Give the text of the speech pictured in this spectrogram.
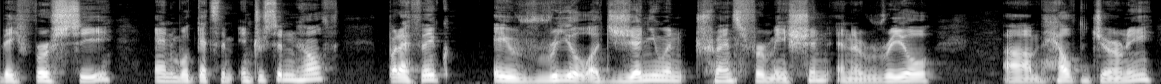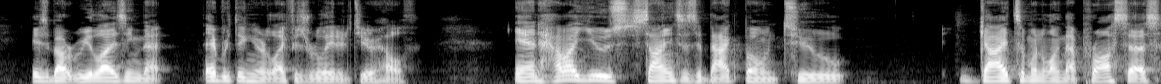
they first see and what gets them interested in health. But I think a real, a genuine transformation and a real um, health journey is about realizing that everything in your life is related to your health. And how I use science as a backbone to guide someone along that process,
